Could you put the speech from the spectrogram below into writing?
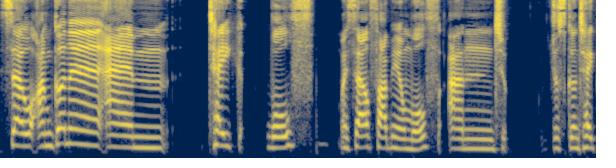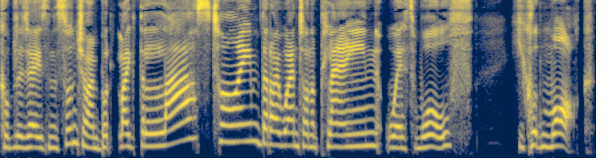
So I'm gonna um take Wolf, myself, Fabio and Wolf, and just gonna take a couple of days in the sunshine. But like the last time that I went on a plane with Wolf, he couldn't walk.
